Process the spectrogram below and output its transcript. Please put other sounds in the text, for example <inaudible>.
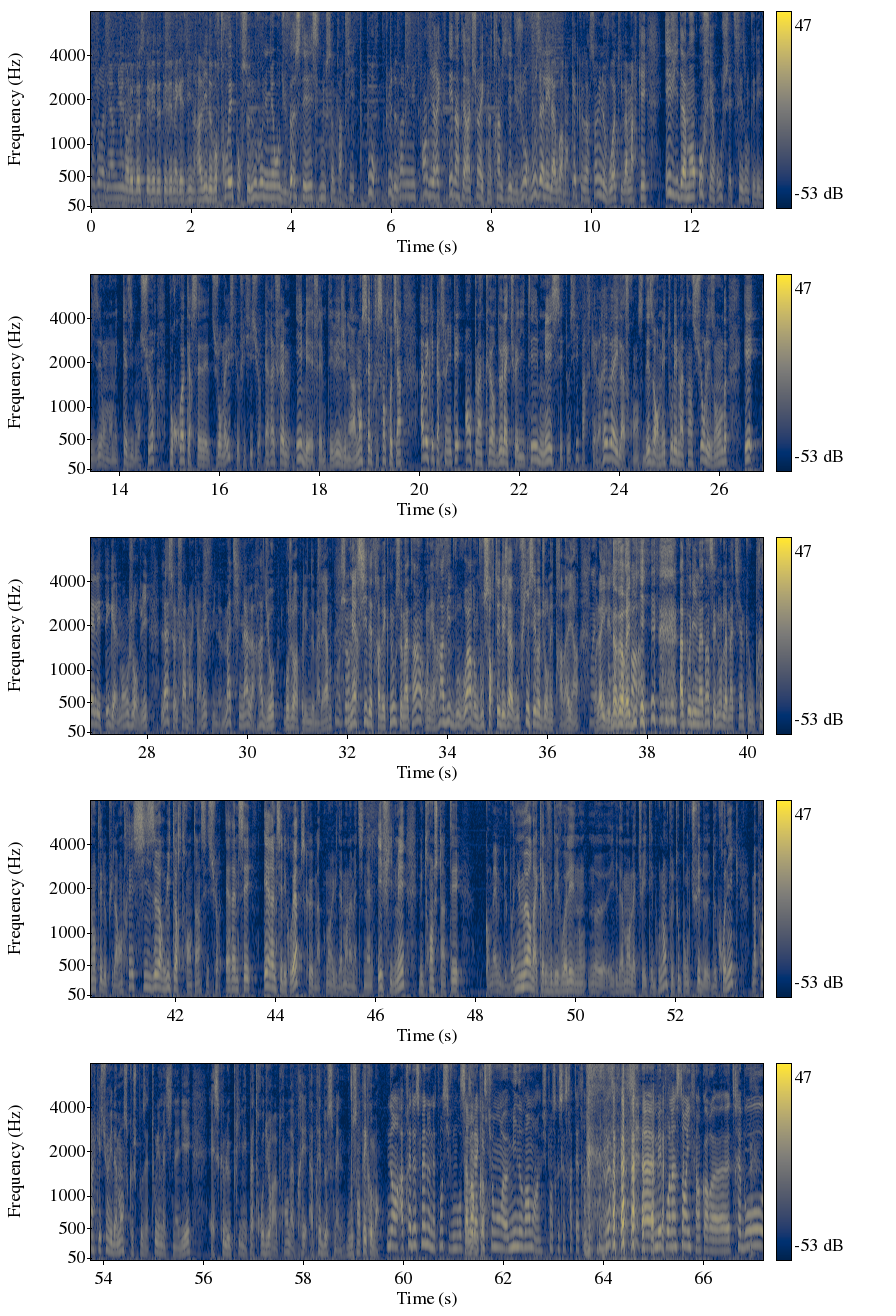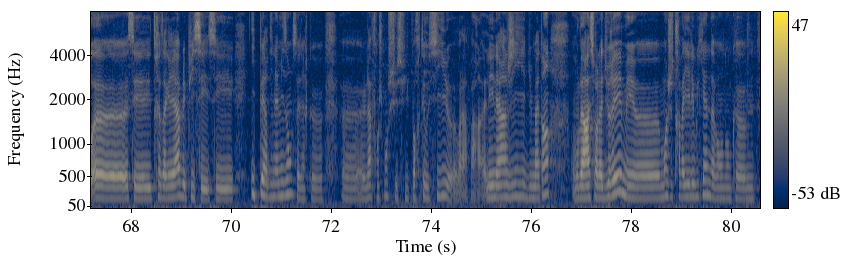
Bonjour et bienvenue dans le Buzz TV de TV Magazine. Ravi de vous retrouver pour ce nouveau numéro du Buzz TV. Si nous sommes partis pour plus de 20 minutes en direct et d'interaction avec notre invité du jour, vous allez la voir dans quelques instants. Une voix qui va marquer évidemment au fer rouge cette saison télévisée, on en est quasiment sûr. Pourquoi? Car cette journaliste qui officie sur RFM et BFM TV est généralement celle qui s'entretient avec les personnalités en plein cœur de l'actualité, mais c'est aussi parce qu'elle réveille la France désormais tous les matins sur les ondes et elle est également aujourd'hui la seule femme à incarner une matinale radio. Bonjour Apolline de Malherbe. Bonjour. Merci d'être avec nous ce matin. On est ravis de vous voir. Donc vous sortez déjà, vous finissez votre journée de travail. hein. Ouais, voilà, il est on va ce 9h30. <laughs> Apolline Matin, c'est le nom de la matinale que vous présentez depuis la rentrée. 6h, 8h30. hein. C'est sur RMC et RMC Découverte, puisque maintenant, évidemment, la matinale est filmée. Une tranche teintée quand même de bonne humeur dans laquelle vous dévoilez non, euh, évidemment l'actualité brûlante, le tout ponctué de, de chroniques. Ma première question, évidemment, ce que je pose à tous les matinaliers, est-ce que le pli n'est pas trop dur à prendre après, après deux semaines? Vous vous sentez comment? Non, après deux semaines, honnêtement, si vous me reposez la encore. question euh, mi-novembre, je pense que ce sera peut-être un peu plus dur. <laughs> Euh, mais pour l'instant, il fait encore euh, très beau, c'est très agréable et puis c'est hyper dynamisant. C'est-à-dire que euh, là, franchement, je suis portée aussi euh, voilà, par l'énergie du matin. On verra sur la durée, mais euh, moi, je travaillais les week-ends avant. Donc,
